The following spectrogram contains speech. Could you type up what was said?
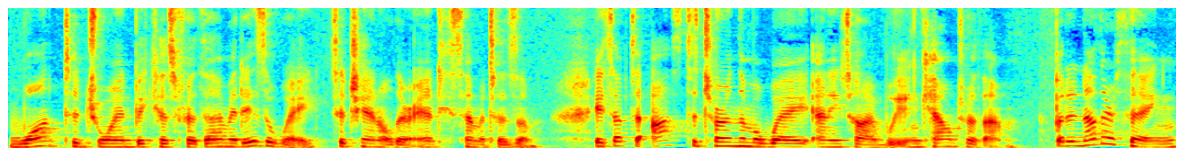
want to join because for them it is a way to channel their anti Semitism. It's up to us to turn them away anytime we encounter them. But another thing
